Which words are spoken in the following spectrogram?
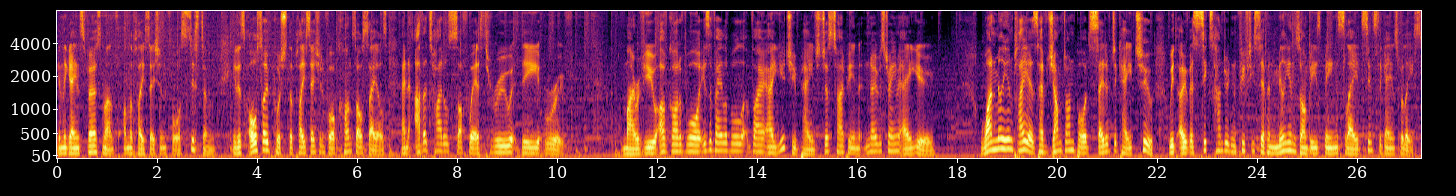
in the game's first month on the PlayStation 4 system. It has also pushed the PlayStation 4 console sales and other titles' software through the roof. My review of God of War is available via our YouTube page. Just type in NovaStream AU. 1 million players have jumped on board State of Decay 2, with over 657 million zombies being slayed since the game's release.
